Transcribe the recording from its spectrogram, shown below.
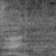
shifting!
